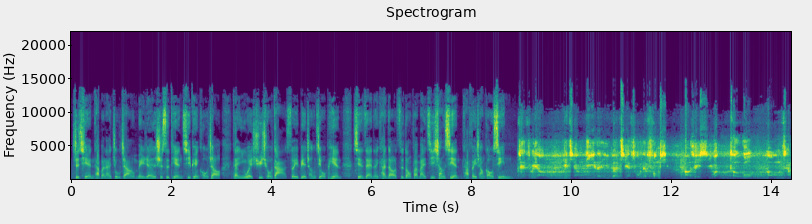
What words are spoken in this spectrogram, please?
之前他本来主张每人十四天七片口罩，但因为需求大，所以变成九片。现在能看到自动贩卖机上线，他非常高兴。最主要也降低了一个接触的风险，啊，所以希望透过啊我们厂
